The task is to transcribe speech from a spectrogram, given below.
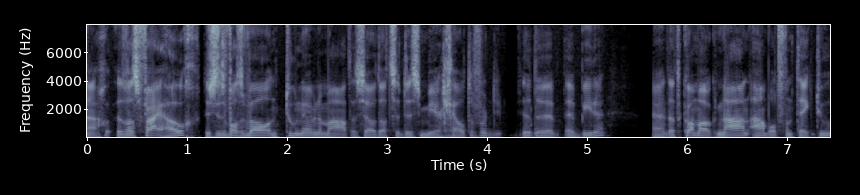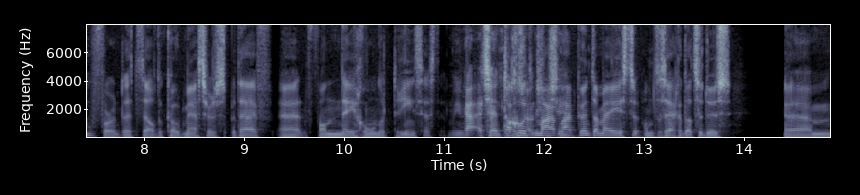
Nou goed, dat was vrij hoog. Dus het was wel een toenemende mate zo dat ze dus meer geld ervoor eh, bieden. Eh, dat kwam ook na een aanbod van Take-Two voor hetzelfde Codemasters bedrijf eh, van 963 miljoen. Ja, het zijn Maar goed, maar mijn punt daarmee is te- om te zeggen dat ze dus ehm,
